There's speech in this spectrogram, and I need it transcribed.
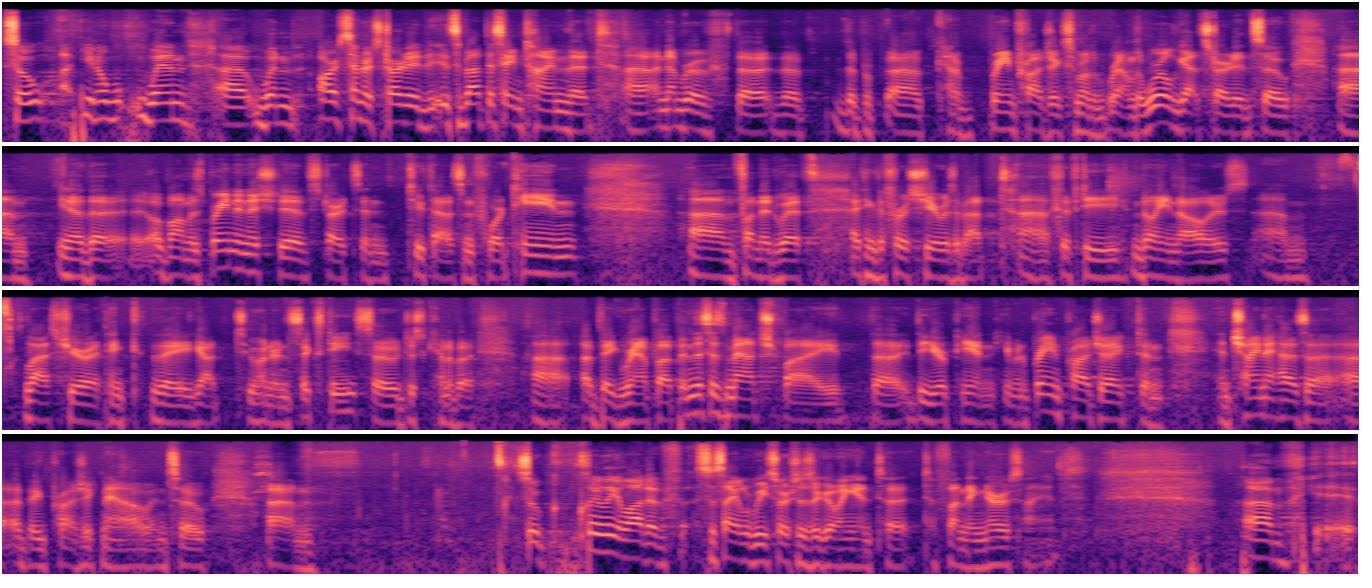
So, uh, you know, when, uh, when our center started, it's about the same time that uh, a number of the, the, the uh, kind of brain projects from around the world got started. So, um, you know, the Obama's Brain Initiative starts in 2014. Um, funded with, I think the first year was about uh, $50 million. Um, Last year, I think they got 260, so just kind of a, uh, a big ramp up. And this is matched by the, the European Human Brain Project, and, and China has a, a big project now. And so, um, so clearly a lot of societal resources are going into to funding neuroscience. Um,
